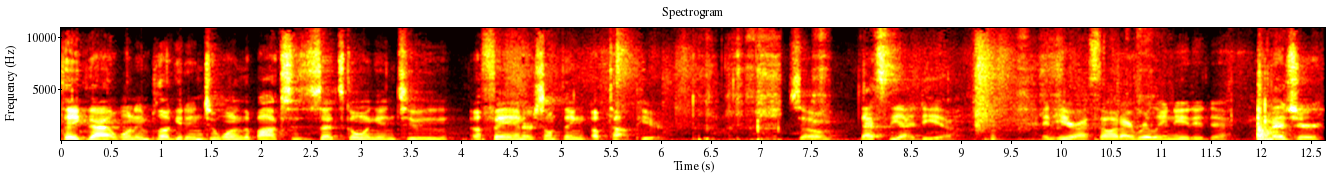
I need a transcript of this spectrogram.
take that one and plug it into one of the boxes that's going into a fan or something up top here. So that's the idea. and here I thought I really needed to measure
